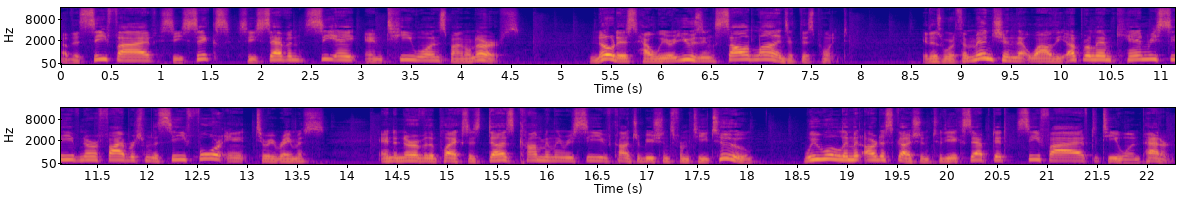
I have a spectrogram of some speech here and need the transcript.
of the C5, C6, C7, C8, and T1 spinal nerves. Notice how we are using solid lines at this point. It is worth a mention that while the upper limb can receive nerve fibers from the C4 anterior ramus, and a nerve of the plexus does commonly receive contributions from T2, we will limit our discussion to the accepted C5 to T1 pattern.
